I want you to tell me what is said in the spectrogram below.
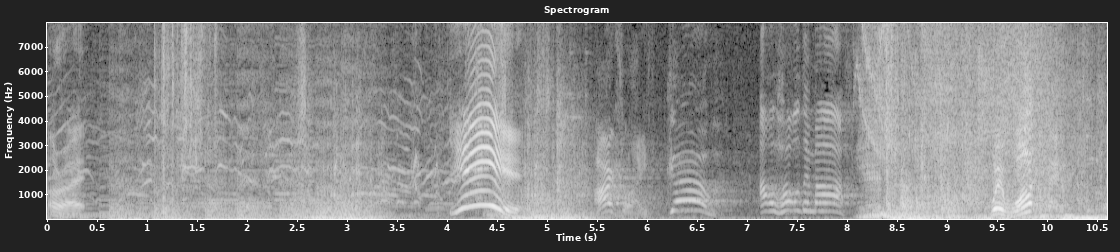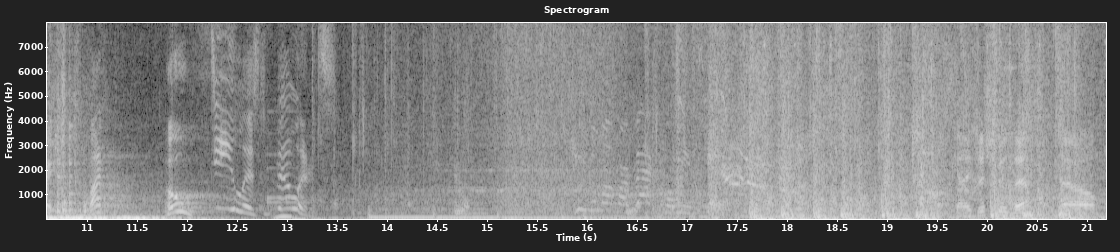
Alright. Yay! Arclight? Go! I'll hold him off. Wait, what? Wait, what? Who? D-list villains. Keep him off our back while. Can I just shoot them? No.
